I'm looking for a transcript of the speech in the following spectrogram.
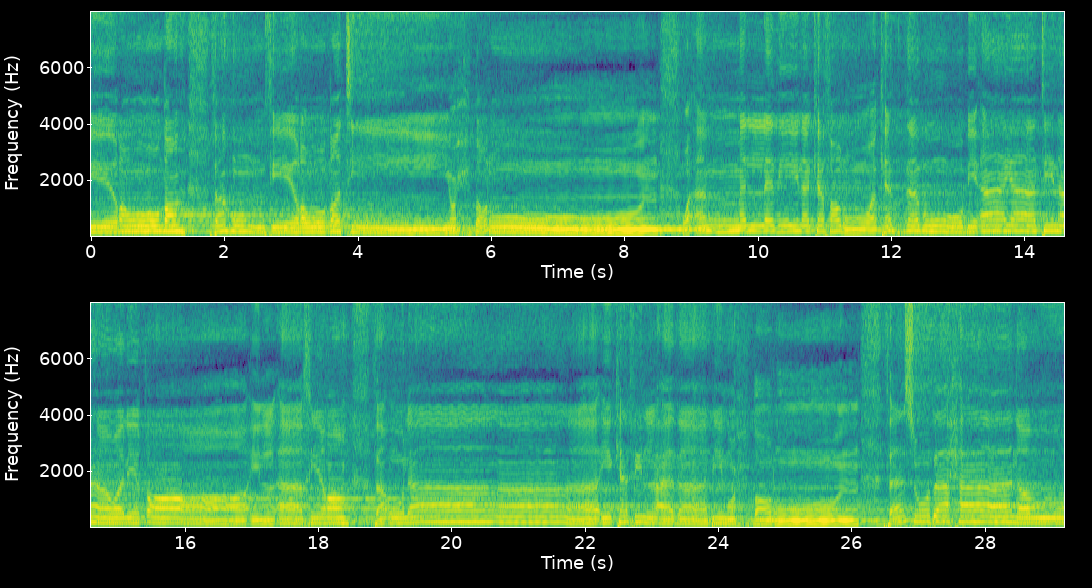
روضة فهم في روضة يحبرون. وأما الذين كفروا وكذبوا بآياتنا ولقاء الآخرة فأولئك في العذاب محضرون. فسبحان الله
